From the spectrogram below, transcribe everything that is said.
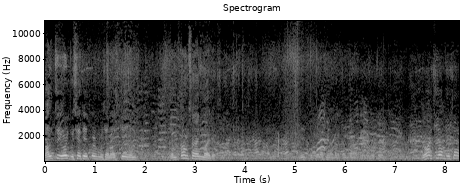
वल छु योर बुछत ये पर बुछन आज के यम यम कम सान मालिक ये तो पूरा नंबर का बात योर छ बुछन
